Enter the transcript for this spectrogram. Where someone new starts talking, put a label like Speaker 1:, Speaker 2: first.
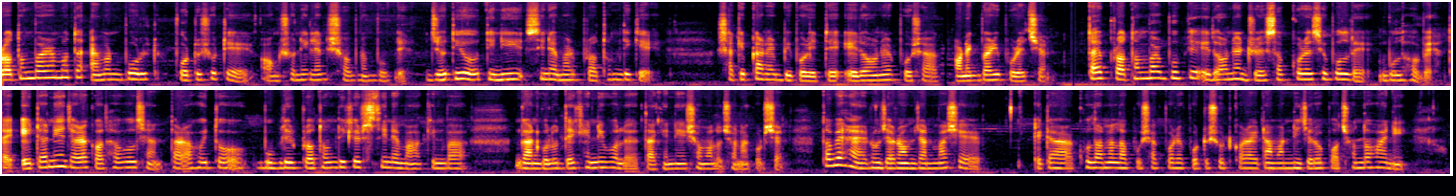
Speaker 1: প্রথমবারের মতো এমন বোল্ড ফটোশ্যুটে অংশ নিলেন শবনম বুবলি। যদিও তিনি সিনেমার প্রথম দিকে শাকিব খানের বিপরীতে এ ধরনের পোশাক অনেকবারই পরেছেন। তাই প্রথমবার বুবলি এ ধরনের ড্রেস আপ করেছে বললে ভুল হবে। তাই এটা নিয়ে যারা কথা বলছেন, তারা হয়তো বুবলির প্রথম দিকের সিনেমা কিংবা গানগুলো দেখেননি বলে তাকে নিয়ে সমালোচনা করছেন। তবে হ্যাঁ রোজা রমজান মাসে এটা খোলামেলা পোশাক পরে ফটোশ্যুট করা এটা আমার নিজেরও পছন্দ হয়নি।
